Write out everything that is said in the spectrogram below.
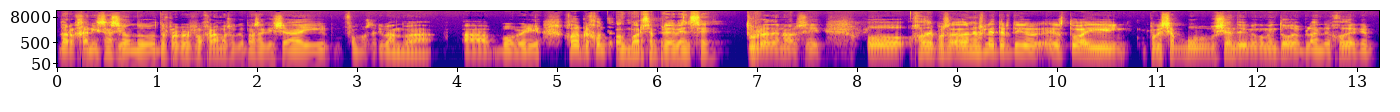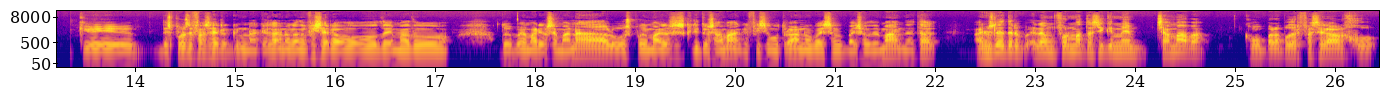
da organización do, dos propios programas, o que pasa que xa aí fomos derivando a, a bobería. Joder, pregunta... O humor sempre vence. Turra de nós, sí. O, joder, pois pues, a newsletter, tío, estou aí... Porque xa xente que me comentou en plan de, joder, que que despois de facer naquela ano cando fixera o tema do, do poemario semanal ou os poemarios escritos a man que fixen outro ano baixo, baixo demanda e tal a newsletter era un formato así que me chamaba como para poder facer algo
